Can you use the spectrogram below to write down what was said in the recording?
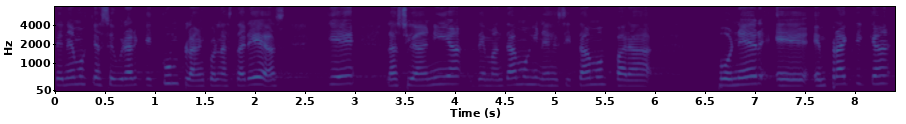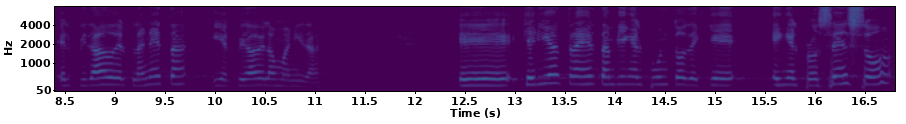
tenemos que asegurar que cumplan con las tareas que la ciudadanía demandamos y necesitamos para poner eh, en práctica el cuidado del planeta y el cuidado de la humanidad. Eh, quería traer también el punto de que en el proceso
